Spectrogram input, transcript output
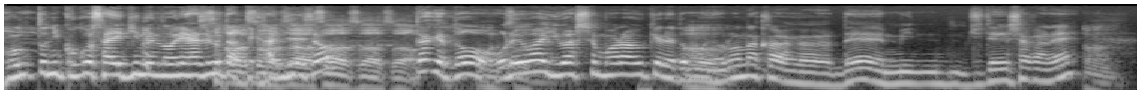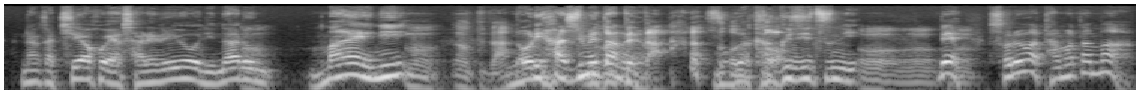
本当にここ最近で乗り始めたって感じでしょ？だけどう。ん俺は言わしてもらうけれども、世の中でみ自転車がね、なんかちやほやされるようになる前に、うん。乗り始めたのよ。乗ってた？僕は確実に。うんうんうん。でそれはたまたま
